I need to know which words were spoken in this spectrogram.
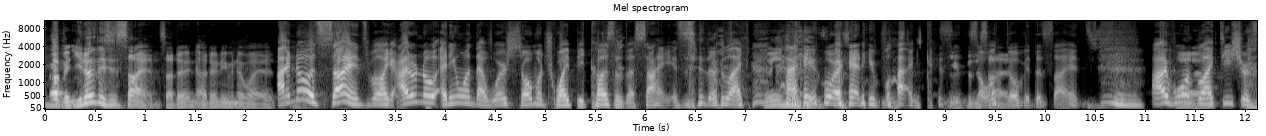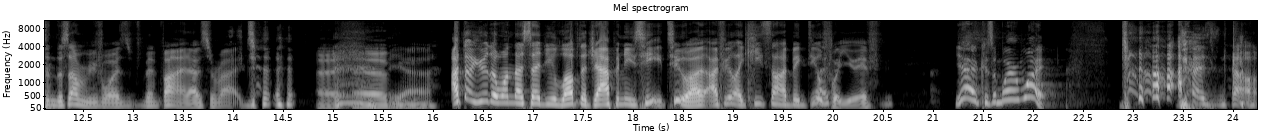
Bro, but you know this is science. I don't. I don't even know why. It's, I know it's science, but like I don't know anyone that wears so much white because of the science. They're like, I, mean, ain't wear any black because someone told me the science. I've worn Uh, black t-shirts in the summer before. It's been fine. I've survived. Uh, um, yeah, I thought you were the one that said you love the Japanese heat too. I, I feel like heat's not a big deal Yeah. for you. If yeah, because I'm wearing white. no,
